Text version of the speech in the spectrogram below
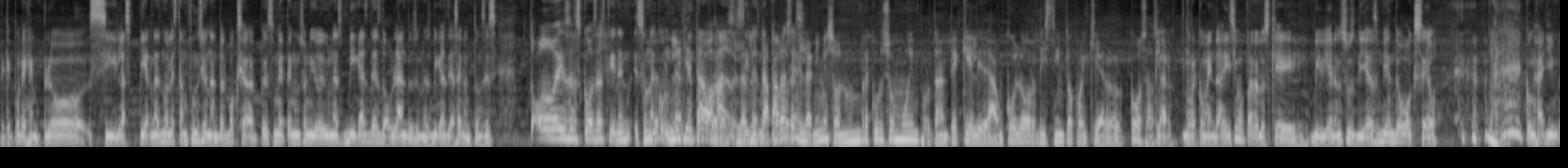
de que por ejemplo, si las piernas no le están funcionando al boxeador, pues meten un sonido de unas vigas desdoblándose, unas vigas de acero. Entonces, todas esas cosas tienen, es una Lo- cosa muy las bien trabajada. las sí, metáforas en el anime son un recurso muy importante que le da un color distinto a cualquier cosa. Claro, recomendadísimo para los que vivieron sus días viendo boxeo con, Hajime-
